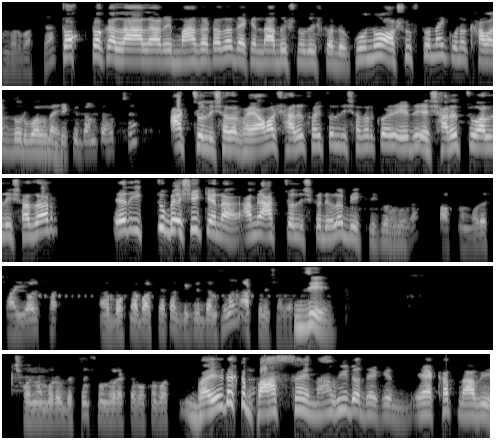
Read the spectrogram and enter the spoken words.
সুন্দর বাচ্চা। টকটকা লাল আর এই মাজা টাজা দেখেন নাদুস নদুস কত। কোনো অসুস্থ নাই কোনো খাবার দুর্বল নাই। বিক্রির দামটা হচ্ছে? আটচল্লিশ হাজার ভাই আমার সাড়ে ছয়চল্লিশ হাজার করে এর সাড়ে চুয়াল্লিশ হাজার এর একটু বেশি কেনা আমি আটচল্লিশ করে হলে বিক্রি করব। পাঁচ নম্বরে ছাইওয়াল বকনা বাচ্চাটা বিক্রির দাম ছিল আটচল্লিশ হাজার। জি। ছয় নম্বরে দেখছেন সুন্দর একটা বকনা বাচ্চা ভাই এটা একটা বাচ্চাই নাভিটা দেখেন এক হাত নাভি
